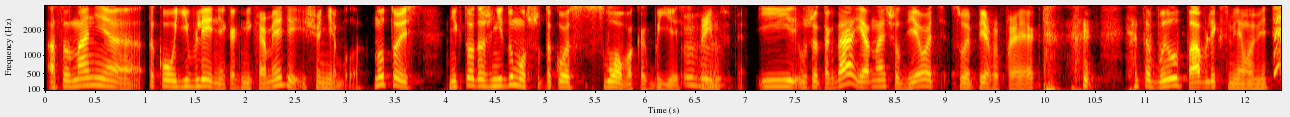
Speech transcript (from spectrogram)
осознания такого явления, как микромедиа, еще не было. Ну, то есть никто даже не думал, что такое слово как бы есть, угу. в принципе. И уже тогда я начал делать свой первый проект. Это был паблик с мемами.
